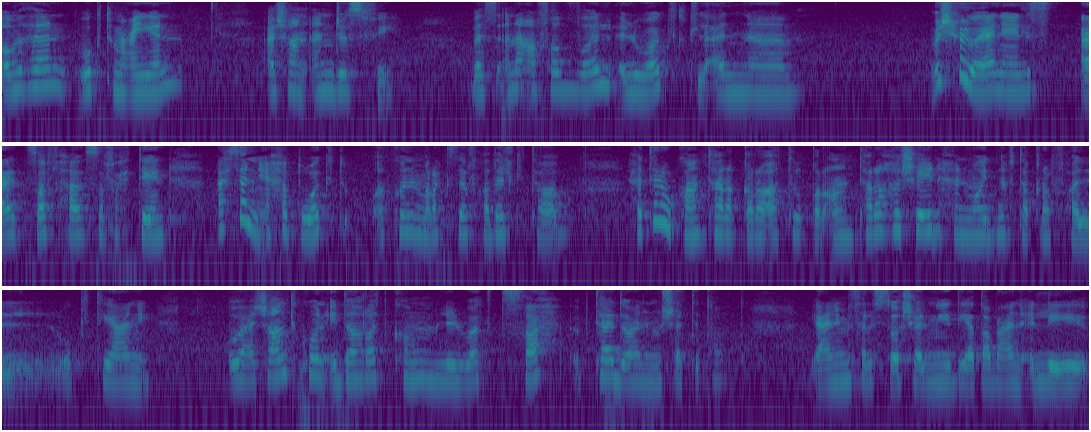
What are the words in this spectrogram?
أو مثلا وقت معين عشان أنجز فيه. بس أنا أفضل الوقت لأن مش حلوة يعني أعد صفحة صفحتين. أحسن إني أحط وقت وأكون مركزة في هذا الكتاب. حتى لو كان ترى قراءة القرآن تراها شي نحن وايد نفتقره في هالوقت يعني. وعشان تكون إدارتكم للوقت صح ابتعدوا عن المشتتات. يعني مثل ال social media طبعا اللي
